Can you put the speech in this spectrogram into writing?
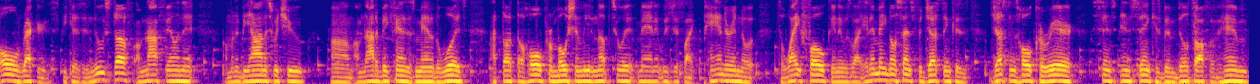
old records because his new stuff, I'm not feeling it. I'm gonna be honest with you. Um, I'm not a big fan of this Man of the Woods. I thought the whole promotion leading up to it, man, it was just like pandering to, to white folk, and it was like it didn't make no sense for Justin because Justin's whole career since NSYNC has been built off of him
